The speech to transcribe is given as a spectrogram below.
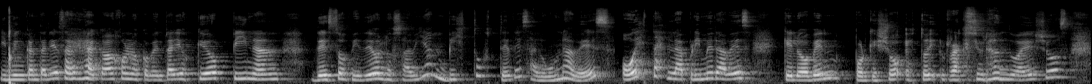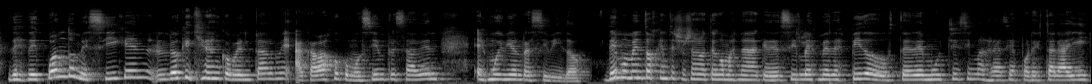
Y me encantaría saber acá abajo en los comentarios qué opinan de esos videos. ¿Los habían visto ustedes alguna vez? ¿O esta es la primera vez que lo ven porque yo estoy reaccionando a ellos? ¿Desde cuando me siguen, lo que quieran comentarme acá abajo, como siempre saben, es muy bien recibido. De momento, gente, yo ya no tengo más nada que decirles. Me despido de ustedes. Muchísimas gracias por estar ahí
